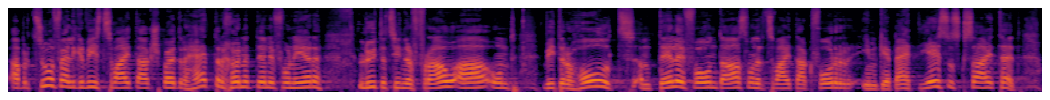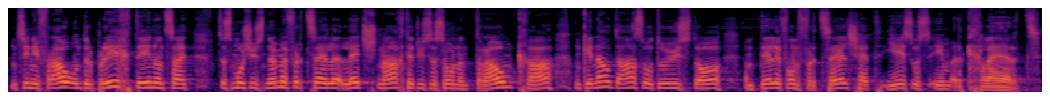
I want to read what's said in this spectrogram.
Aber zufälligerweise zwei Tage später hätte er können telefonieren, läutet seiner Frau an und wiederholt am Telefon das, was er zwei Tage vorher im Gebet Jesus gesagt hat. Und seine Frau unterbricht ihn und sagt, das musst du uns nicht mehr erzählen. Letzte Nacht hat unser Sohn einen Traum gehabt und genau das, was du uns da am Telefon erzählst, hat Jesus ihm erklärt.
